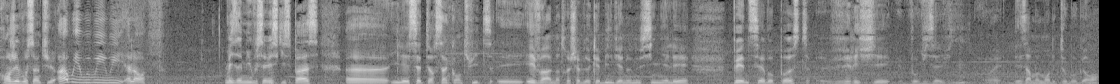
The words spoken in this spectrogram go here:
Rangez vos ceintures. Ah oui, oui, oui, oui. Alors, mes amis, vous savez ce qui se passe. Euh, il est 7h58 et Eva, notre chef de cabine, vient de nous signaler PNC à vos postes, vérifiez vos vis-à-vis, désarmement des toboggans.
